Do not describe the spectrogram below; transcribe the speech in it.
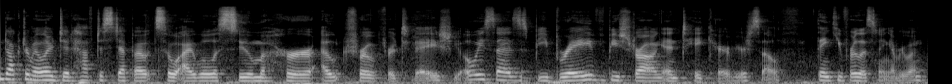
Dr. Miller did have to step out, so I will assume her outro for today. She always says, Be brave, be strong, and take care of yourself. Thank you for listening, everyone.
